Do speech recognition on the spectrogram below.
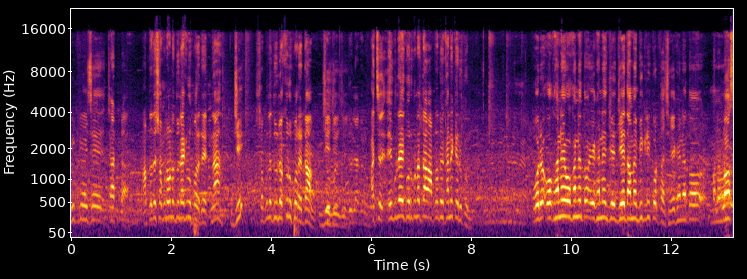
বিক্রি হয়েছে চারটা। আপনাদের সবগুলো মানে দুই লাখের উপরে রেট না? জি। সবগুলো দুই লক্ষের উপরে দাম? জি জি জি। আচ্ছা এগুলো এই গরুগুলোর দাম আপনাদের এখানে কীরকম? ওর ওখানে ওখানে তো এখানে যে যে দামে বিক্রি করতেছে এখানে তো মানে লস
